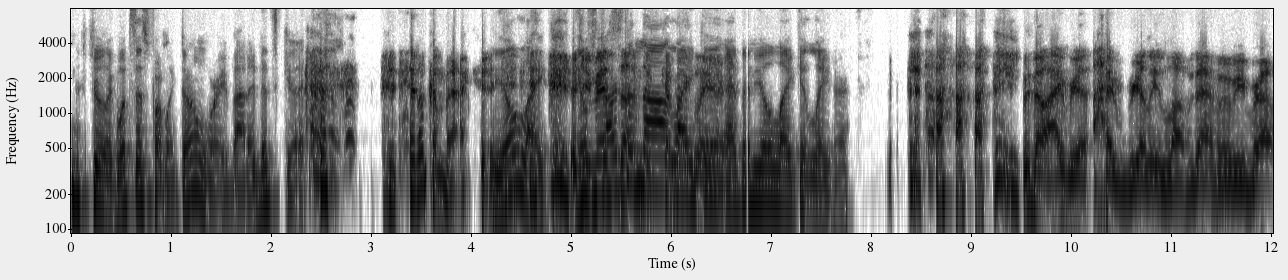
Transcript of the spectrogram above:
you're like, what's this for? I'm like, don't worry about it. It's good. It'll come back. You'll like it. You'll you start to not like it, and then you'll like it later. but no, I really, I really love that movie, bro.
